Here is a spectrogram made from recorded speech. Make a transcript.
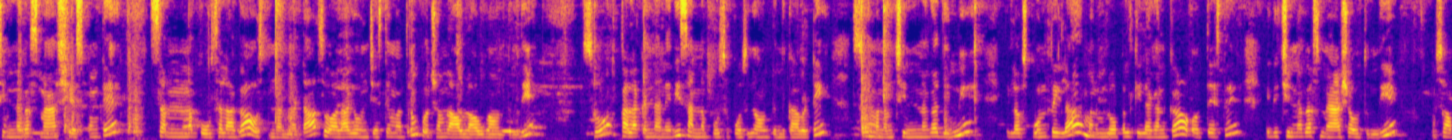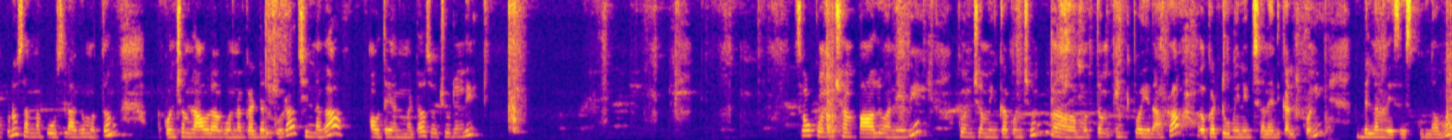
చిన్నగా స్మాష్ చేసుకుంటే సన్న పూసలాగా వస్తుందన్నమాట సో అలాగే ఉంచేస్తే మాత్రం కొంచెం లావు లావుగా ఉంటుంది. సో కలకండ అనేది సన్న పూస పూసగా ఉంటుంది కాబట్టి సో మనం చిన్నగా దీన్ని ఇలా స్పూన్తో ఇలా మనం లోపలికి ఇలా కనుక ఒత్తేస్తే ఇది చిన్నగా స్మాష్ అవుతుంది. సో అప్పుడు సన్న పూసలాగా మొత్తం కొంచెం లావు లాగా ఉన్న గడ్డలు కూడా చిన్నగా అవుతాయి అనమాట సో చూడండి సో కొంచెం పాలు అనేవి కొంచెం ఇంకా కొంచెం మొత్తం ఇంకిపోయేదాకా ఒక టూ మినిట్స్ అనేది కలుపుకొని బెల్లం వేసేసుకుందాము.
